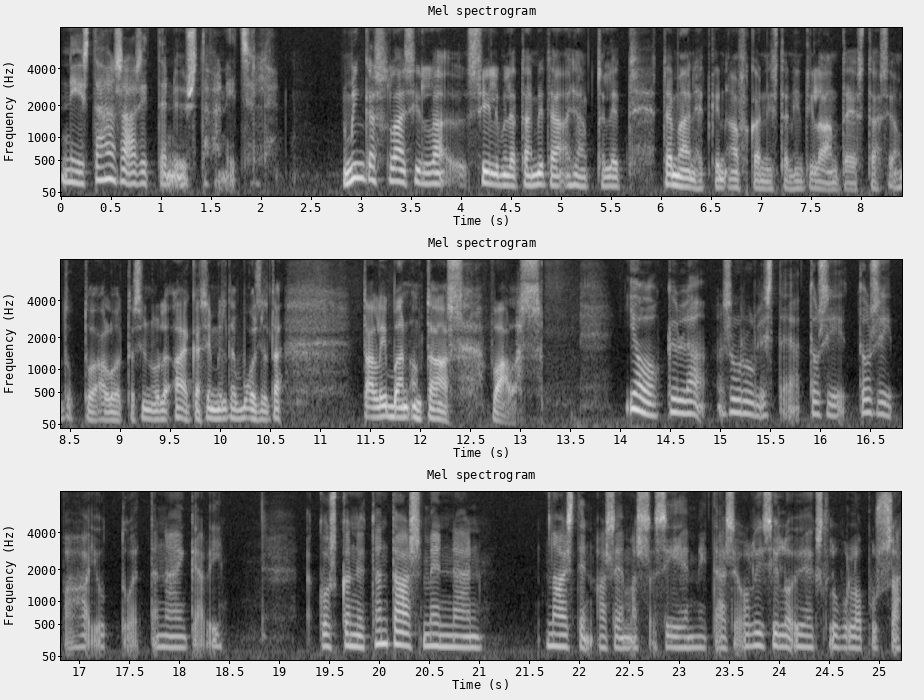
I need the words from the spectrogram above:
niistähän saa sitten ystävän itselleen. No minkälaisilla silmillä tai mitä ajattelet tämän hetken Afganistanin tilanteesta? Se on tuttua aluetta sinulle aikaisemmilta vuosilta. Taliban on taas vallassa. Joo, kyllä surullista ja tosi, tosi paha juttu, että näin kävi. Koska nythän taas mennään naisten asemassa siihen, mitä se oli silloin 90-luvun lopussa.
